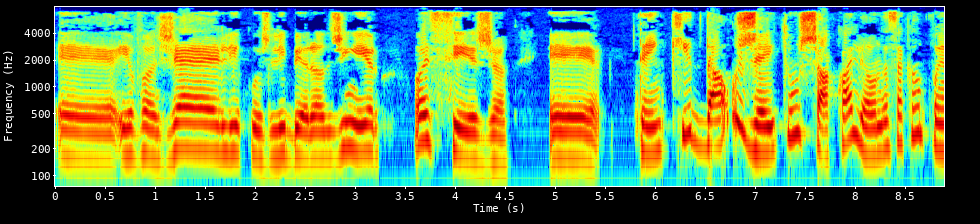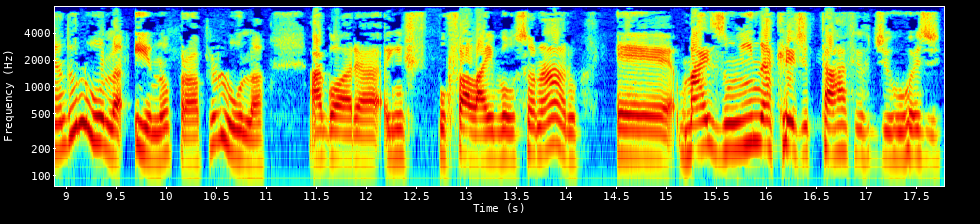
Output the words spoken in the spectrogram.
é, evangélicos liberando dinheiro. Ou seja, é, tem que dar um jeito, um chacoalhão nessa campanha do Lula e no próprio Lula. Agora, em, por falar em Bolsonaro, é, mais um inacreditável de hoje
